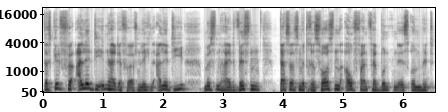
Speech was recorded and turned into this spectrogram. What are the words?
das gilt für alle, die Inhalte veröffentlichen. Alle die müssen halt wissen, dass das mit Ressourcenaufwand verbunden ist und mit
